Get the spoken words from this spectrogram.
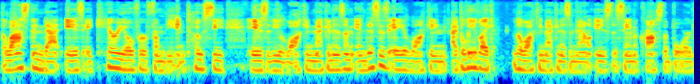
The last thing that is a carryover from the Inkosi is the locking mechanism, and this is a locking, I believe, like the locking mechanism now is the same across the board.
